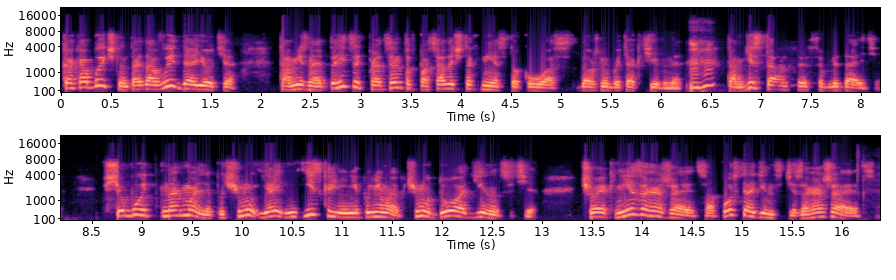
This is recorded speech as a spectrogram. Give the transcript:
как обычно, тогда вы даете, там, не знаю, 30% посадочных мест только у вас должны быть активны. Uh-huh. Там дистанцию соблюдайте. Все будет нормально. Почему? Я искренне не понимаю, почему до 11 человек не заражается, а после 11 заражается.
